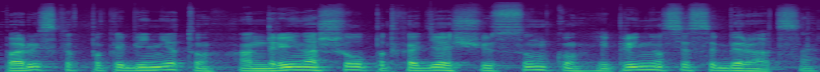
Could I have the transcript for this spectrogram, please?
Порыскав по кабинету, Андрей нашел подходящую сумку и принялся собираться.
